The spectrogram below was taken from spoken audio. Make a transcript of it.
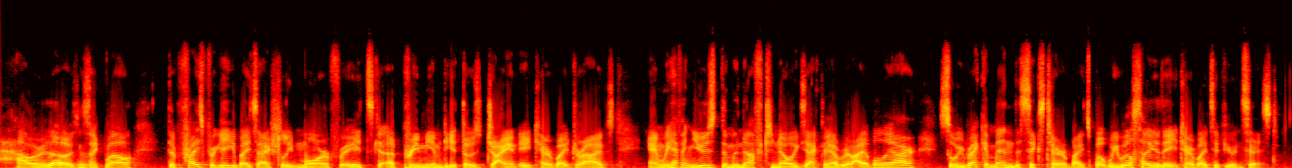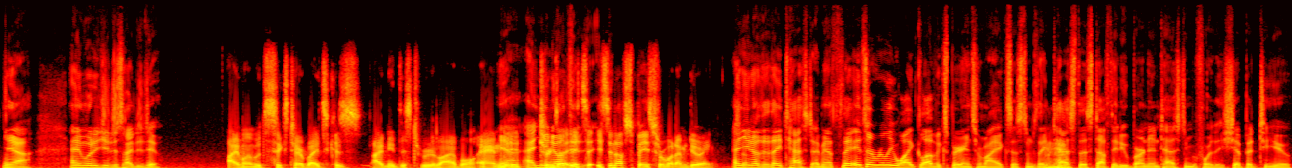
How are those? And it's like, well, the price per gigabyte is actually more for it's a premium to get those giant eight terabyte drives, and we haven't used them enough to know exactly how reliable they are. So we recommend the six terabytes, but we will sell you the eight terabytes if you insist. yeah. And what did you decide to do? I went with six terabytes because I need this to be reliable, and Yeah, it and you turns know out that- it's, it's enough space for what I'm doing. And you know that they test it. I mean, it's, it's a really white glove experience from IX Systems. They test this stuff. They do burn-in testing before they ship it to you.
